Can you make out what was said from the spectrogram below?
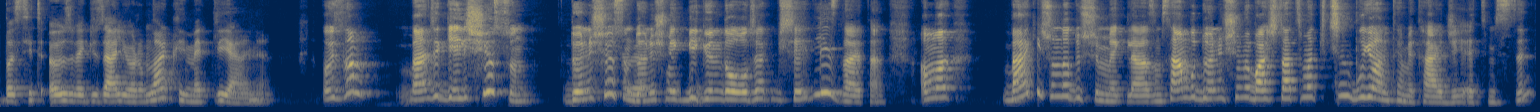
basit, öz ve güzel yorumlar kıymetli yani. O yüzden bence gelişiyorsun, dönüşüyorsun. Evet. Dönüşmek bir günde olacak bir şey değil zaten. Ama belki şunu da düşünmek lazım. Sen bu dönüşümü başlatmak için bu yöntemi tercih etmişsin.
